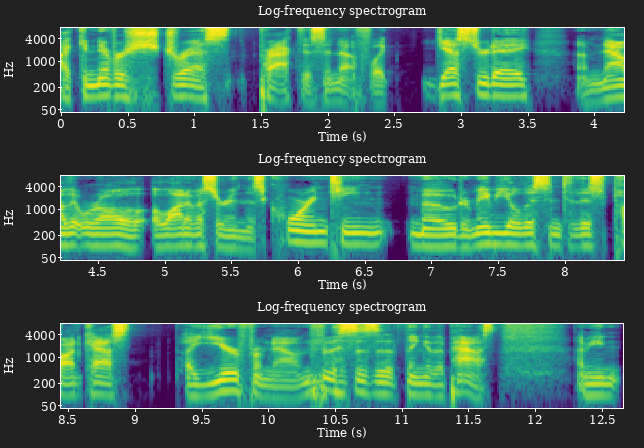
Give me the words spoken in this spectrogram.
I can never stress practice enough. Like yesterday, um, now that we're all, a lot of us are in this quarantine mode, or maybe you'll listen to this podcast a year from now, this is a thing of the past. I mean,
